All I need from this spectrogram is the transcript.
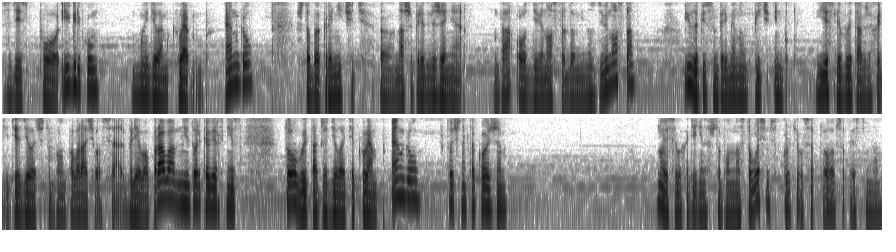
здесь по Y мы делаем clamp angle, чтобы ограничить э, наше передвижение да, от 90 до минус 90. И записываем переменную pitch input. Если вы также хотите сделать, чтобы он поворачивался влево-вправо, не только вверх-вниз, то вы также делаете clamp angle, точно такой же. Ну, если вы хотите, чтобы он на 180 крутился, то, соответственно,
